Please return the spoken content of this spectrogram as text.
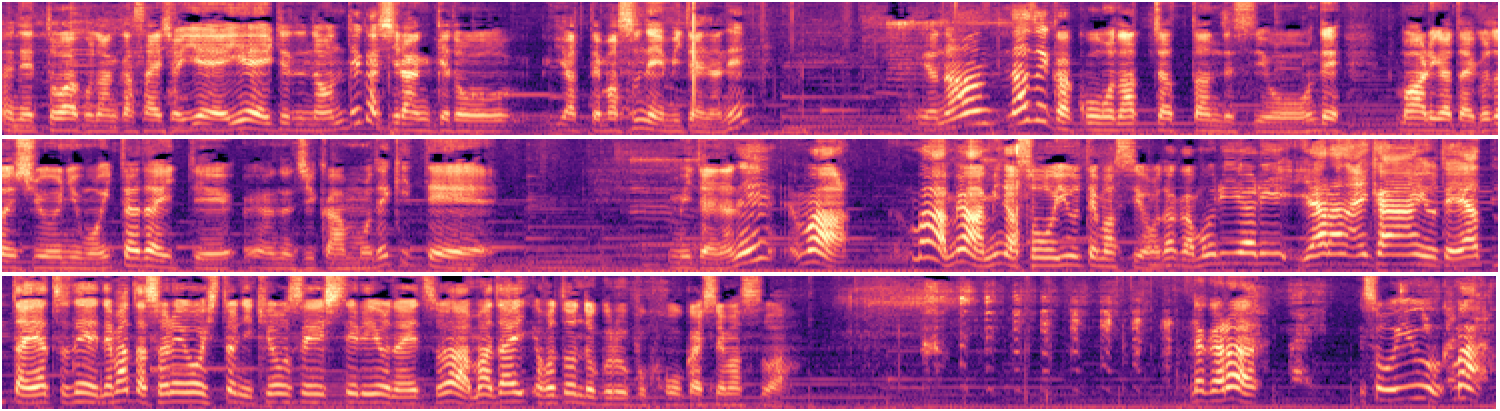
ネットワークなんか最初、イエイイエイ言っててなんでか知らんけど、やってますね、みたいなね。いや、な、なぜかこうなっちゃったんですよ。で、まあ、ありがたいことに収入もいただいて、あの、時間もできて、みたいなね。まあ、まあまあみんなそう言うてますよ。だから無理やりやらないかん言うてやったやつで、でまたそれを人に強制してるようなやつは、まあ大、ほとんどグループ崩壊してますわ。だから、そういう、ま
